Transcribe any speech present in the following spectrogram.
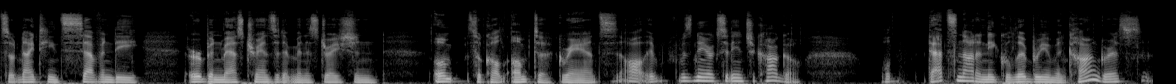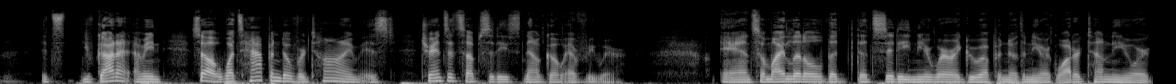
so 1970 Urban Mass Transit Administration, um, so-called UMTA grants. All it was New York City and Chicago. Well, that's not an equilibrium in Congress. It's you've got to. I mean, so what's happened over time is transit subsidies now go everywhere. And so my little that that city near where I grew up in northern New York, Watertown, New York,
